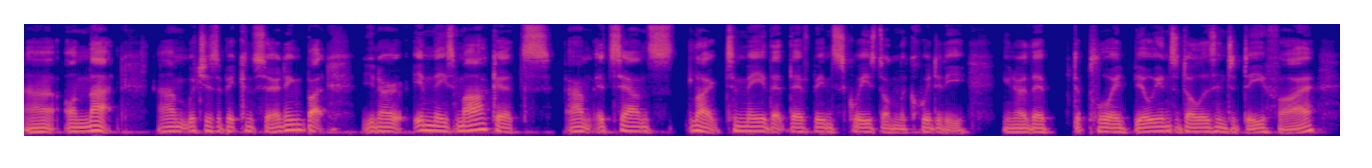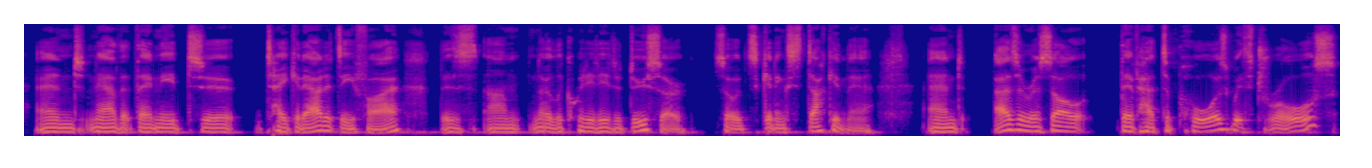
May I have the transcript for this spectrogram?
uh, on that, um, which is a bit concerning. But you know, in these markets, um, it sounds like to me that they've been squeezed on liquidity. You know, they've deployed billions of dollars into DeFi, and now that they need to take it out of DeFi, there's um, no liquidity to do so. So it's getting stuck in there, and as a result, they've had to pause withdrawals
